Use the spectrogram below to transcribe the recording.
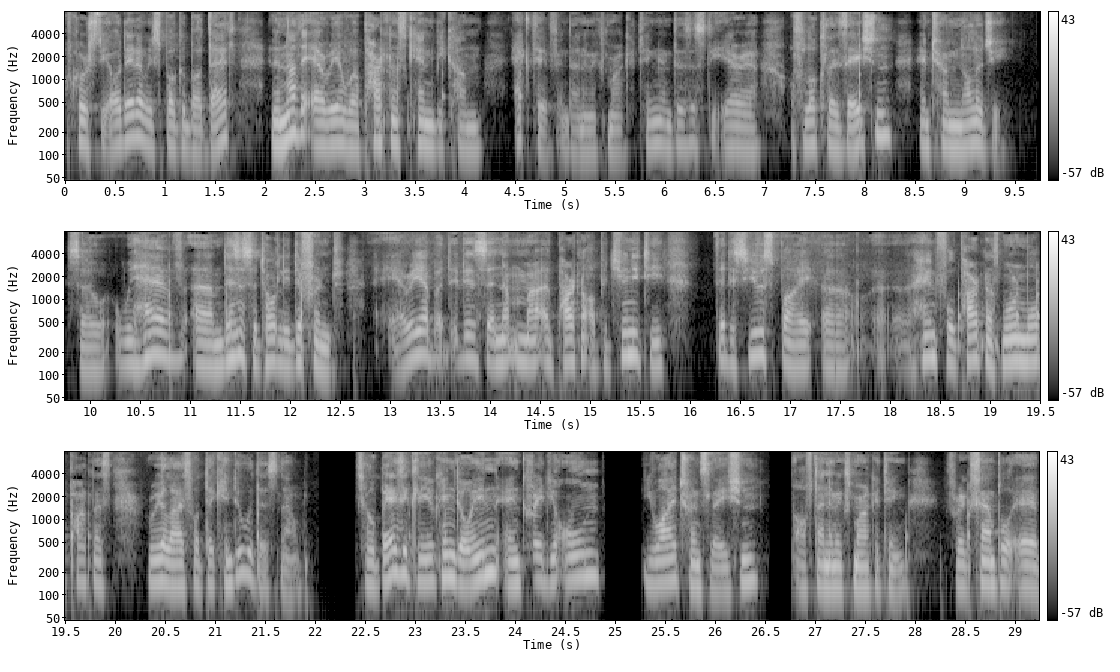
of course, the OData. We spoke about that. And another area where partners can become active in Dynamics marketing, and this is the area of localization and terminology. So we have um, this is a totally different area, but it is a, a partner opportunity that is used by uh, a handful partners. More and more partners realize what they can do with this now. So basically, you can go in and create your own UI translation of Dynamics marketing. For example, uh,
